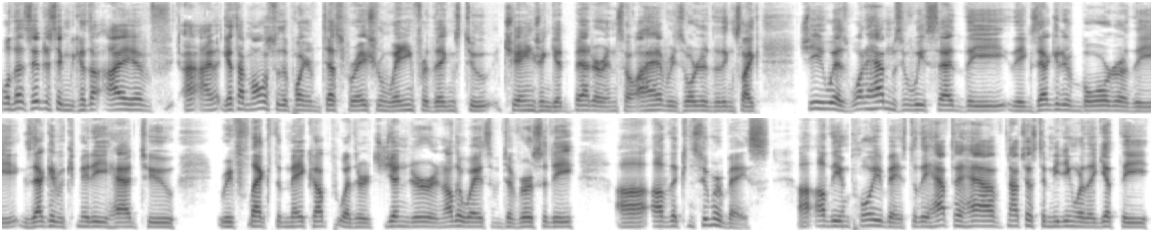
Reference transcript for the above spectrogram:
Well, that's interesting because I have, I I guess I'm almost to the point of desperation, waiting for things to change and get better. And so I have resorted to things like, gee whiz, what happens if we said the, the executive board or the executive committee had to reflect the makeup, whether it's gender and other ways of diversity uh, of the consumer base, uh, of the employee base? Do they have to have not just a meeting where they get the,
